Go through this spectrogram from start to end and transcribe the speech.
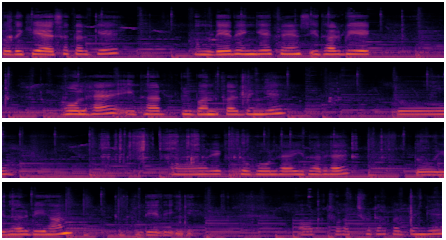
तो देखिए, ऐसा करके हम दे देंगे फ्रेंड्स इधर भी एक होल है, इधर भी बंद कर देंगे। तो और एक तो होल है, इधर है। तो इधर भी हम दे देंगे। और थोड़ा छोटा कर देंगे।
